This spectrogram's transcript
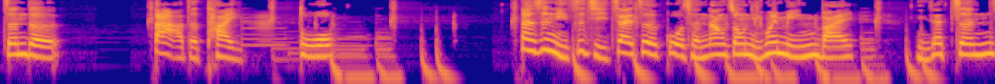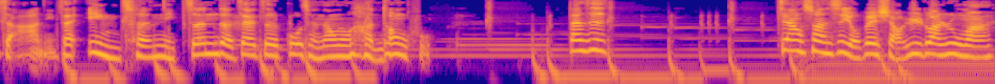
真的大的太多。但是你自己在这过程当中，你会明白你在挣扎，你在硬撑，你真的在这过程当中很痛苦。但是这样算是有被小玉乱入吗？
